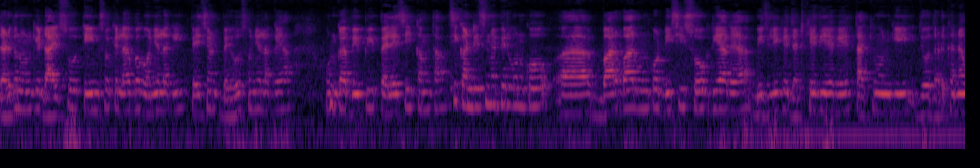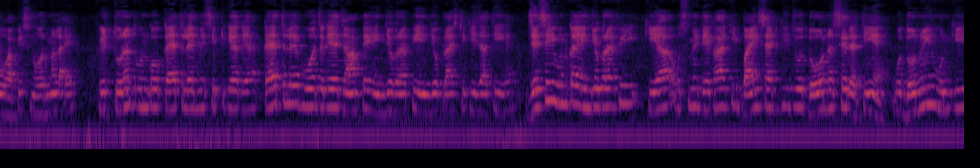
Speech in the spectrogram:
धड़कन उनकी ढाई सौ, तीन सौ के लगभग होने लगी। पेशेंट बेहोश होने लग गया। उनका बीपी पहले से ही कम था। इसी कंडीशन में फिर उनको बार बार उनको डीसी सोख दिया गया। बिजली के झटके दिए गए ताकि उनकी जो धड़कन है वापिस नॉर्मल आए। फिर तुरंत उनको कैथ लैब में शिफ्ट किया गया। कैथ लैब वो जगह है जहाँ पे एंजियोग्राफी एंजियोप्लास्टी की जाती है। जैसे ही उनका एंजियोग्राफी किया, उसमें देखा कि बाई साइड की जो दो नसें रहती हैं, वो दोनों ही उनकी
